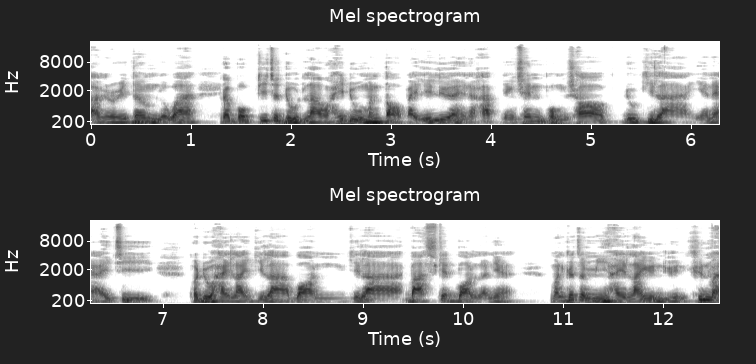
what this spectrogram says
อัลกอริทึมหรือว่าระบบที่จะดูดเราให้ดูมันต่อไปเรื่อยๆนะครับ อย่างเช่นผมชอบดูกีฬาอย่างเงี้ยใน IG พอดูไฮไลท์กีฬาบอลกีฬาบาสเกตบอลแล้วเนี่ย มันก็จะมีไฮไลท์อื่นๆ ขึ้นมา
